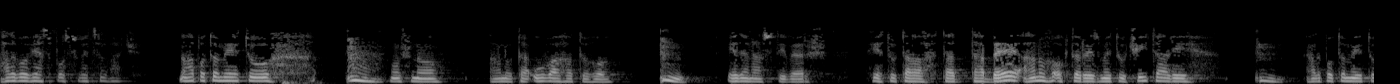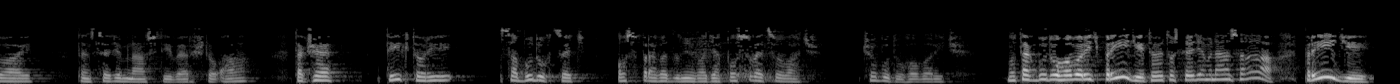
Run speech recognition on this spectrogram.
Alebo viac posvecovať. No a potom je tu možno áno, tá úvaha toho 11. verš je tu tá, tá, tá B, áno, o ktorej sme tu čítali, ale potom je tu aj ten 17. verš, to A. Takže tí, ktorí sa budú chceť ospravedlňovať a posvecovať, čo budú hovoriť? No tak budú hovoriť prídi, to je to 17a. Prídi,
